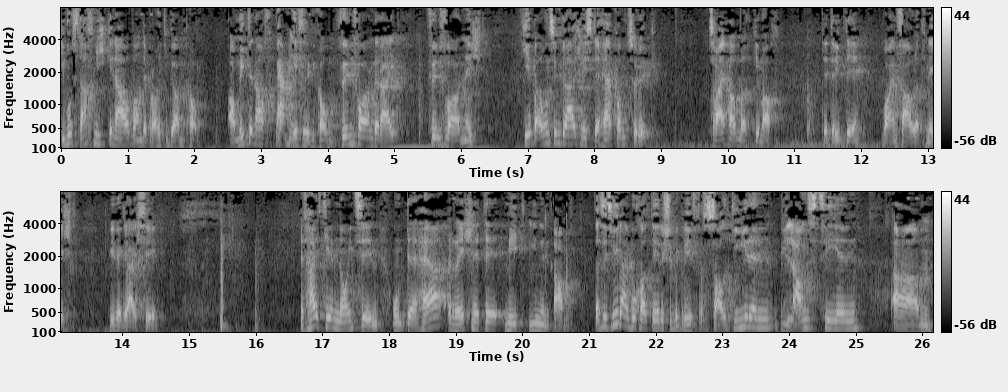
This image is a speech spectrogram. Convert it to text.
die wussten auch nicht genau, wann der Bräutigam kommt. Am Mitternacht, bang, ist er gekommen. Fünf waren bereit, fünf waren nicht. Hier bei uns im Gleichen ist der Herr kommt zurück. Zwei haben wir gemacht. Der dritte war ein fauler Knecht, wie wir gleich sehen. Es heißt hier im 19, und der Herr rechnete mit ihnen ab. Das ist wieder ein buchhalterischer Begriff. Saldieren, Bilanz ziehen, ähm,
